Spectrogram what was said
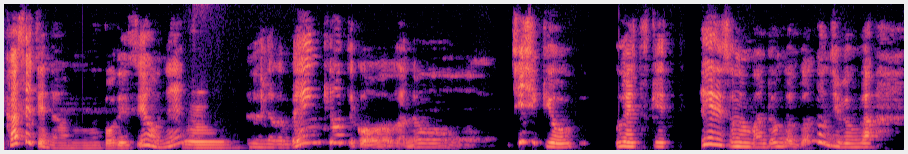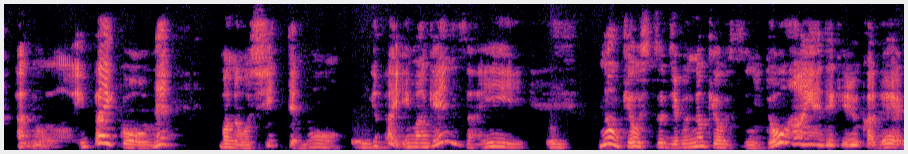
活かせてなんぼですよね。うん、だから勉強ってこう、あの、知識を植え付けて、その、まあ、どんどんどんどん自分が、あの、いっぱいこうね、ものを知っても、やっぱり今現在の教室、自分の教室にどう反映できるかで、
